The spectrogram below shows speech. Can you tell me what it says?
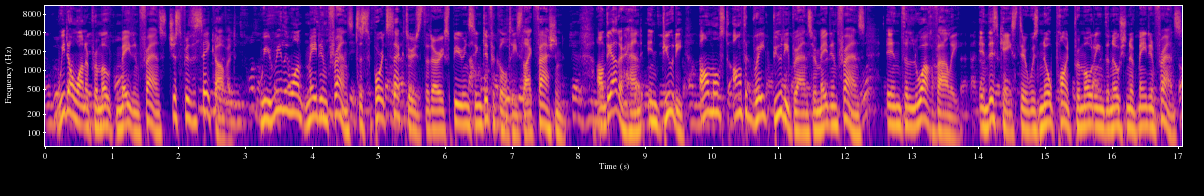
We don't want to promote Made in France just for the sake of it. We really want Made in France to support sectors that are experiencing difficulties like fashion. On the other hand, in beauty, almost all the great beauty brands are made in France, in the Loire Valley. In this case, there was no point promoting the notion of Made in France.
